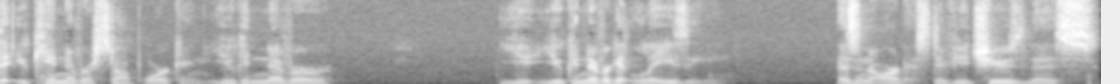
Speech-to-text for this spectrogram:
that you can never stop working. You can never you, you can never get lazy as an artist if you choose this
